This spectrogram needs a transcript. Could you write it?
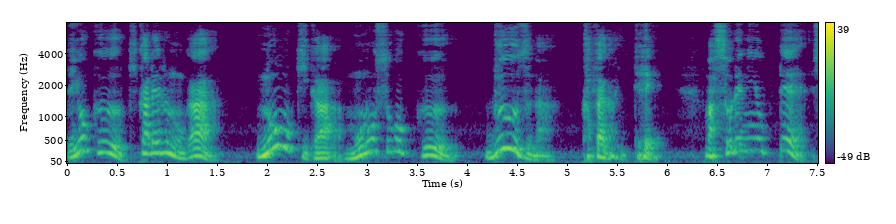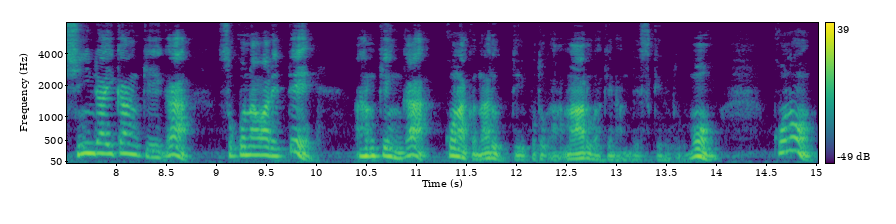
でよく聞かれるのが、納期がものすごくルーズな方がいて、まあ、それによって信頼関係が損なわれて案件が来なくなるっていうことが、まあ、あるわけなんですけれども、この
